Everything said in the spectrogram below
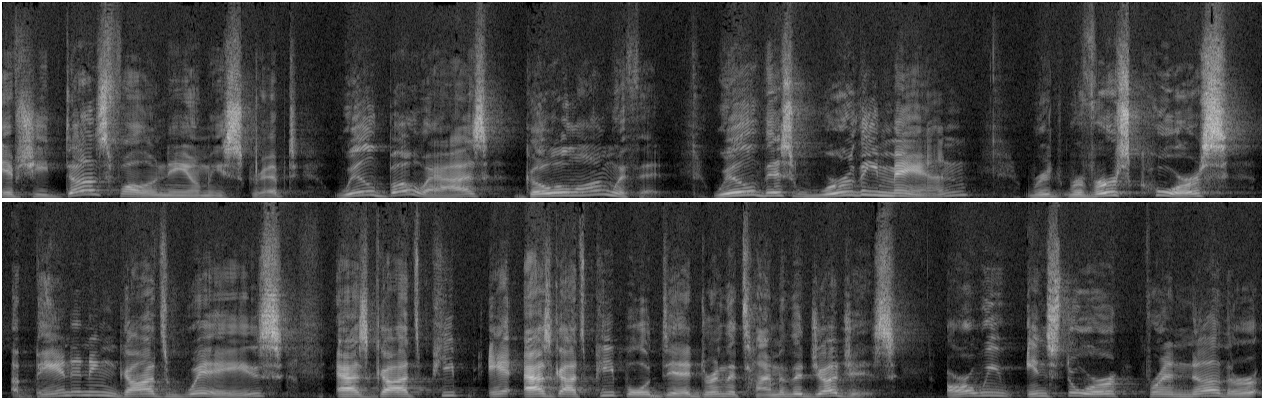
If she does follow Naomi's script, will Boaz go along with it? Will this worthy man re- reverse course, abandoning God's ways as God's, peop- as God's people did during the time of the judges? Are we in store for another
